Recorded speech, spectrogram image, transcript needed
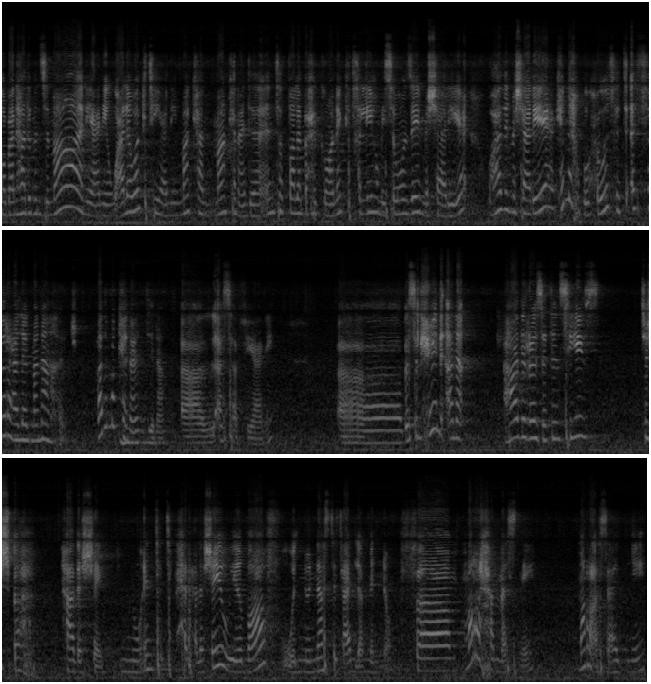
طبعا هذا من زمان يعني وعلى وقتي يعني ما كان ما كان عندنا. أنت الطلبه حقونك تخليهم يسوون زي المشاريع وهذه المشاريع كأنها بحوث تاثر على المناهج. هذا ما كان عندنا. آه للأسف يعني. آه بس الحين أنا هذه الريزيدنسيز تشبه هذا الشيء إنه أنت تبحث على شيء ويضاف وإنه الناس تتعلم منه. فمرة حمسني مرة أسعدني.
